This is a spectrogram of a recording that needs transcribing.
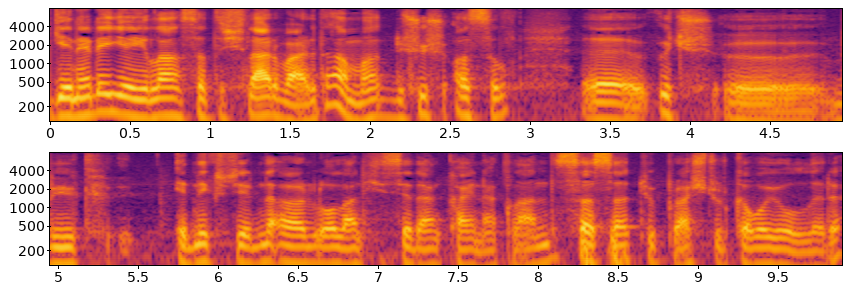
genele yayılan satışlar vardı ama düşüş asıl 3 e, e, büyük endeks üzerinde ağırlığı olan hisseden kaynaklandı. Sasa, Tüpraş, Türk Hava Yolları.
